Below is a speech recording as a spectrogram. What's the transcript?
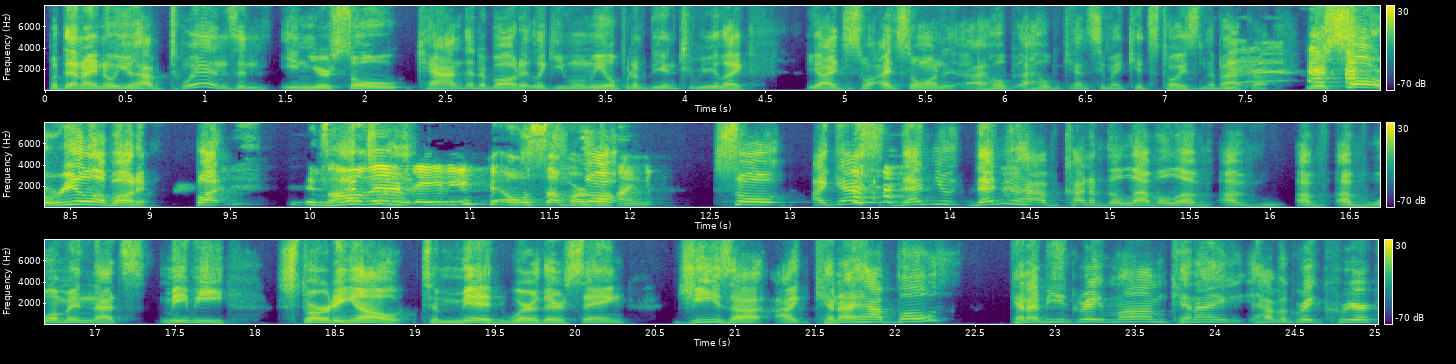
but then I know you have twins, and and you're so candid about it. Like even when we open up the interview, like, yeah, I just want, I just don't want. I hope, I hope you can't see my kids' toys in the background. You're so real about it, but it's all there baby oh somewhere So- behind you so I guess then you then you have kind of the level of of of of woman that's maybe starting out to mid where they're saying, "Geez, I, I can I have both? Can I be a great mom? Can I have a great career?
